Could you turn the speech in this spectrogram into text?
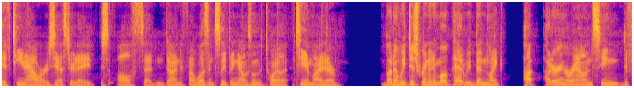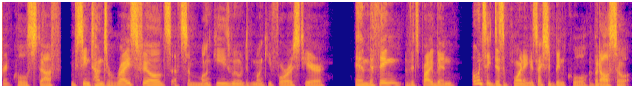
15 hours yesterday, just all said and done. If I wasn't sleeping, I was on the toilet. TMI there. But uh, we just rented a moped. We've been like put- puttering around, seeing different cool stuff. We've seen tons of rice fields, of some monkeys. We went to the monkey forest here. And the thing that's probably been, I wouldn't say disappointing, it's actually been cool, but also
